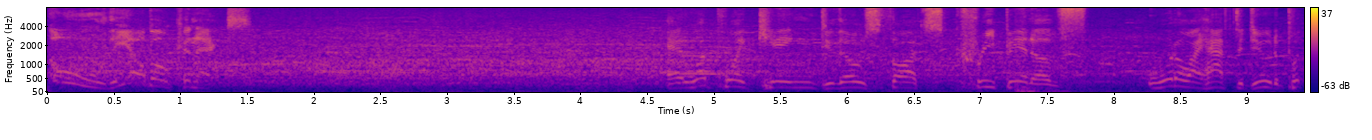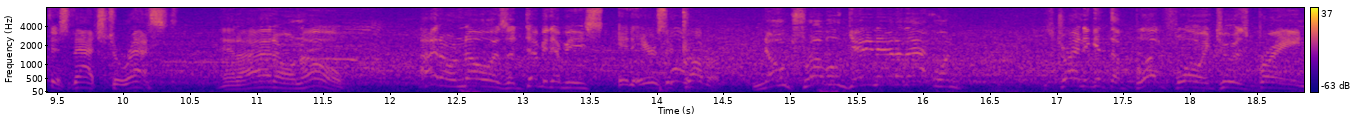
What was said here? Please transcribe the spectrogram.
Oh, the elbow connects. At what point, King, do those thoughts creep in of, what do I have to do to put this match to rest? And I don't know. I don't know as a WWE... And here's a cover. No trouble getting out of that one. He's trying to get the blood flowing to his brain.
